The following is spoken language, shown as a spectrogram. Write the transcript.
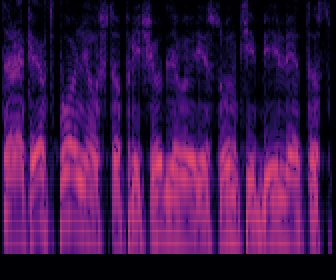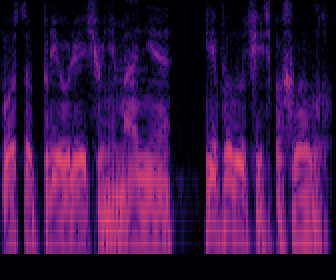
Терапевт понял, что причудливые рисунки Билли — это способ привлечь внимание и получить похвалу.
